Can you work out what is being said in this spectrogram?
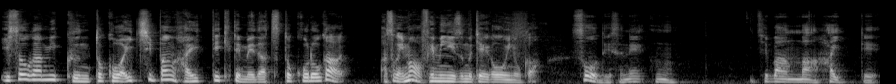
磯上くんとこは一番入ってきて目立つところが、あ、そうか、今はフェミニズム系が多いのか。そうですね。うん。一番まあ入って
